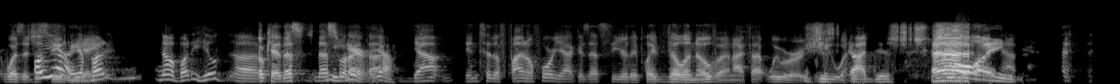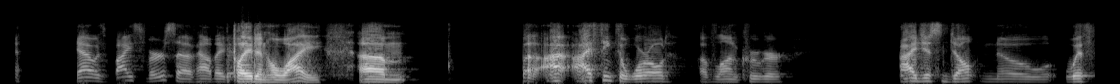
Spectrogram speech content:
or was it oh, just? The Oh yeah, yeah, Buddy. No, Buddy Hield. Uh, okay, that's that's what year, I thought. Yeah. Down into the Final Four, yeah, because that's the year they played Villanova, and I thought we were a shoe in. Got destroyed. Uh, yeah, it was vice versa of how they played in Hawaii. Um, but I, I think the world of Lon Kruger. I just don't know with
